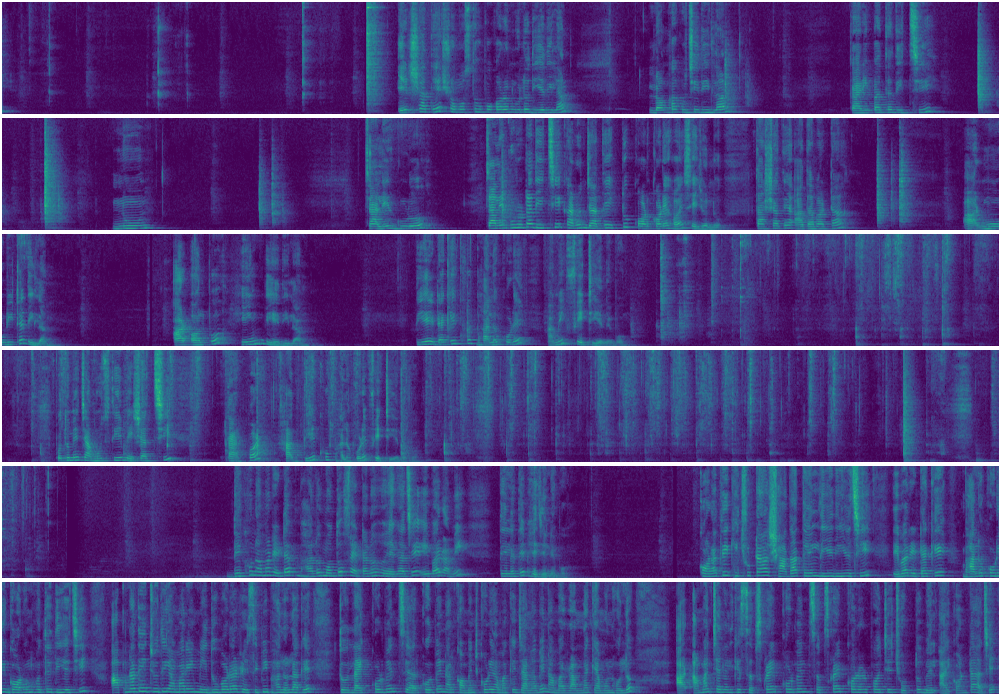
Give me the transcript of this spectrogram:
এর সাথে সমস্ত উপকরণগুলো দিয়ে দিলাম। লঙ্কা কুচি দিলাম কারি পাতা দিচ্ছি। নুন, চালের গুঁড়ো। চালের গুঁড়োটা দিচ্ছি কারণ যাতে একটু কড়কড়ে হয় সেই জন্য তার সাথে আদা বাটা আর মৌরিটা দিলাম। আর অল্প হিং দিয়ে দিলাম। দিয়ে এটাকে খুব ভালো করে আমি ফেটিয়ে নেব। প্রথমে চামচ দিয়ে মেশাচ্ছি, তারপর হাত দিয়ে খুব ভালো করে ফেটিয়ে নেব। দেখুন আমার এটা ভালো মতো ফেটানো হয়ে গেছে, এবার আমি তেলেতে ভেজে নেব। কড়াতে কিছুটা সাদা তেল দিয়ে দিয়েছি এবার এটাকে ভালো করে গরম হতে দিয়েছি। আপনাদের যদি আমার এই মেদু বড়ার রেসিপি ভালো লাগে, তো লাইক করবেন শেয়ার করবেন, আর কমেন্ট করে আমাকে জানাবেন আমার রান্না কেমন হলো। আর আমার চ্যানেলকে সাবস্ক্রাইব করবেন। সাবস্ক্রাইব করার পর যে ছোট্ট বেল আইকনটা আছে,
